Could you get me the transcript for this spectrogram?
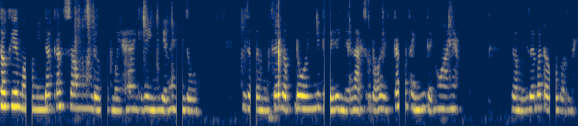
Sau khi mà mình đã cắt xong được 12 cái hình như thế này rồi Bây giờ mình sẽ gập đôi những cái hình này lại Sau đó để cắt thành những cánh hoa nha. Giờ mình sẽ bắt đầu gập này.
